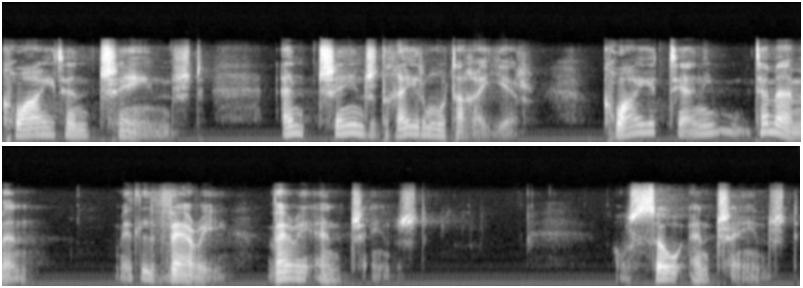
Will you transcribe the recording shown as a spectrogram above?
quite unchanged unchanged غير متغير quite يعني تماما مثل very very unchanged or so unchanged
